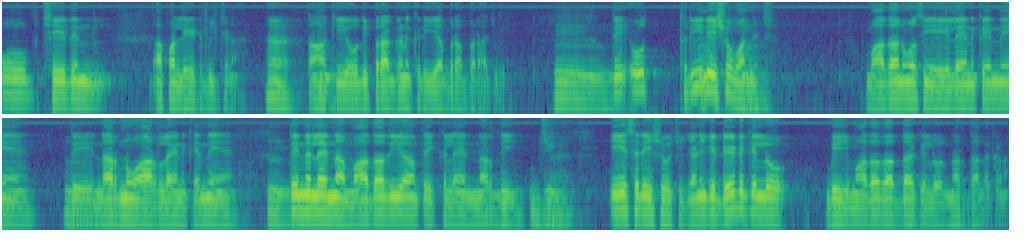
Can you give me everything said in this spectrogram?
ਉਹ 6 ਦਿਨ ਆਪਾਂ ਲੇਟ ਬੀਜਣਾ। ਹਾਂ। ਤਾਂ ਕਿ ਉਹਦੀ ਪਰਾਗਣ ਕਿਰਿਆ ਬਰਾਬਰ ਆ ਜਾਵੇ। ਹੂੰ। ਤੇ ਉਹ 3:1 ਚ ਮਾਦਾ ਨੂੰ ਅਸੀਂ A ਲਾਈਨ ਕਹਿੰਦੇ ਆ ਤੇ ਨਰ ਨੂੰ R ਲਾਈਨ ਕਹਿੰਦੇ ਆ ਤਿੰਨ ਲਾਈਨਾਂ ਮਾਦਾ ਦੀਆਂ ਤੇ ਇੱਕ ਲਾਈਨ ਨਰ ਦੀ। ਜੀ। ਇਸ ਰੇਸ਼ੋ ਚ ਯਾਨੀ ਕਿ 1.5 ਕਿਲੋ ਬੀਜ ਮਾਦਾ ਦਾ ਅੱਧਾ ਕਿਲੋ ਨਰ ਦਾ ਲੱਗਣਾ।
